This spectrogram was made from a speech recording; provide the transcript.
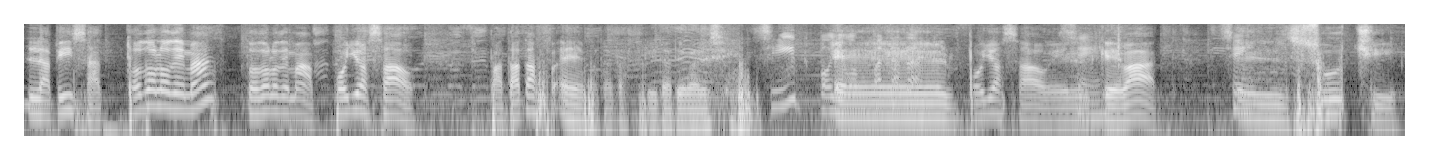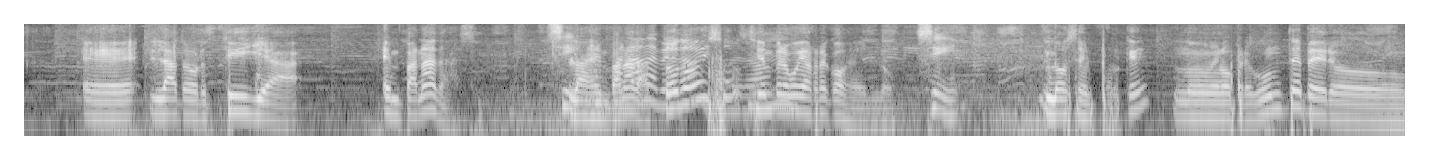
la pizza. Todo lo demás, todo lo demás, pollo asado, patatas, eh, patatas fritas te iba a decir. Sí, pollo con patata. El pollo asado, el Sí. kebab, Sí. el sushi, eh, la tortilla, empanadas. Sí, las empanada, empanadas, todo eso ¿verdad? siempre voy a recogerlo. Sí. No sé el por qué, no me lo pregunte, pero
